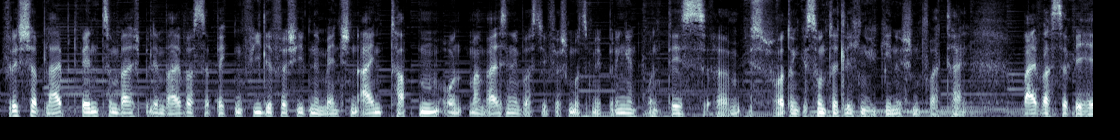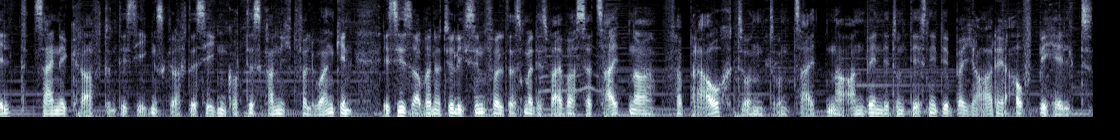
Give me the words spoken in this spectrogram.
frischer bleibt, wenn zum Beispiel im Weihwasserbecken viele verschiedene Menschen eintappen und man weiß nicht, was die für Schmutz mitbringen. Und das ähm, hat einen gesundheitlichen, hygienischen Vorteil. Weihwasser behält seine Kraft und die Segenskraft, der Segen Gottes kann nicht verloren gehen. Es ist aber natürlich sinnvoll, dass man das Weihwasser zeitnah verbraucht und, und zeitnah anwendet und das nicht über Jahre aufbehält.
